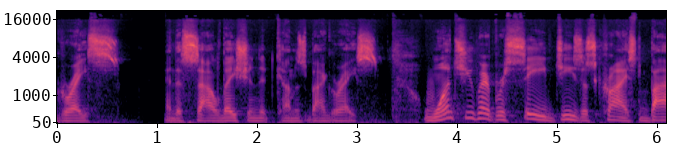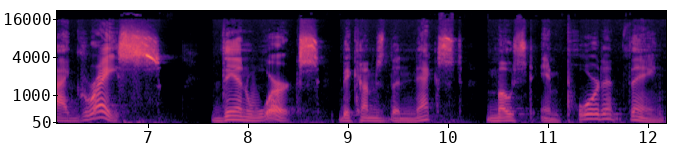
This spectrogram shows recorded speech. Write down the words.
grace and the salvation that comes by grace. Once you have received Jesus Christ by grace, then works becomes the next most important thing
